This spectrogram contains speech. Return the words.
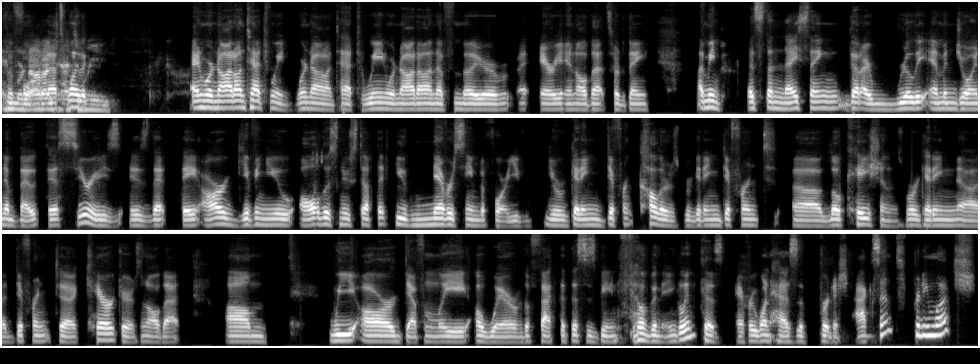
And before. we're not on That's one of the- and we're not on Tatooine. We're not on Tatooine. We're not on a familiar area and all that sort of thing. I mean, that's the nice thing that I really am enjoying about this series is that they are giving you all this new stuff that you've never seen before. You you're getting different colors. We're getting different uh, locations. We're getting uh, different uh, characters and all that. Um, we are definitely aware of the fact that this is being filmed in England because everyone has a British accent, pretty much,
